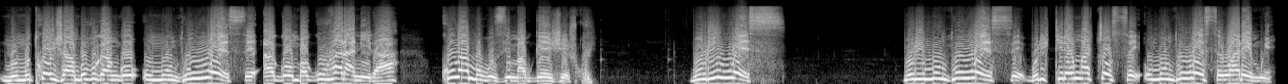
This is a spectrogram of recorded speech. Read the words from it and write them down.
ni umutwe w'ijambo uvuga ngo umuntu wese agomba guharanira kuba mu buzima bwejejwe. Buri wese buri muntu wese buri kiremwa cyose umuntu wese waremwe.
